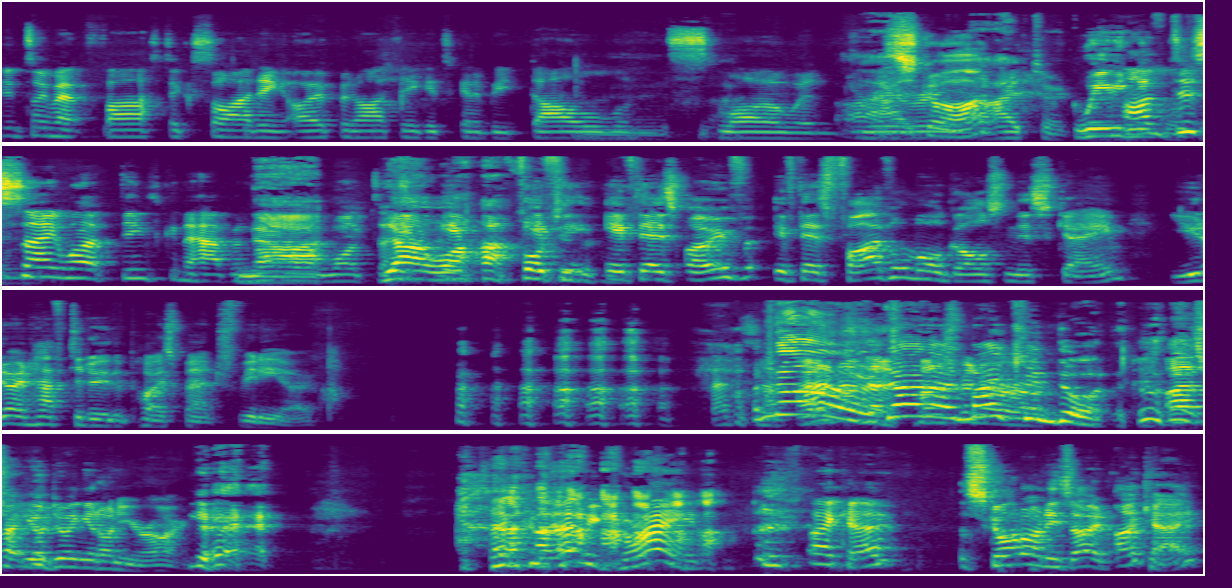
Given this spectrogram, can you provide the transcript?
You're talking about fast, exciting, open. I think it's going to be dull mm, and slow and I- dreary. Scott, I took we- I'm just saying what I think's going to happen, not Nah. what I want to. Yeah, well, if, unfortunately, if there's over, if there's five or more goals in this game, you don't have to do the post-match video. No, no, I don't know if that's no, make or- him do it. Oh, that's right. You're doing it on your own. yeah. That'd be great. Okay. Scott on his own. Okay.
